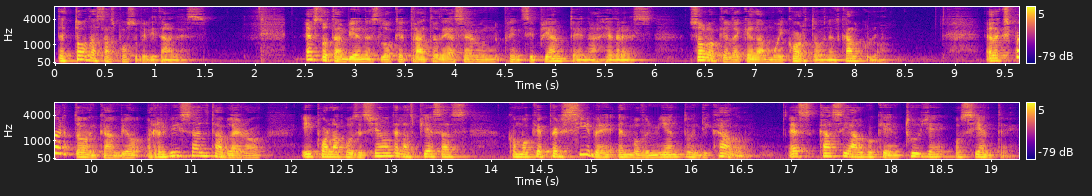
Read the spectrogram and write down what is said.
de todas las posibilidades. Esto también es lo que trata de hacer un principiante en ajedrez, solo que le queda muy corto en el cálculo. El experto, en cambio, revisa el tablero y por la posición de las piezas como que percibe el movimiento indicado. Es casi algo que intuye o siente.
